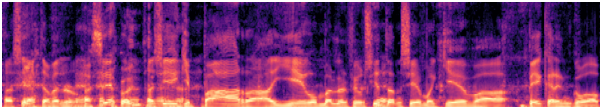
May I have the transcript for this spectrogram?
það sé eitt af velunum. Það sé það ekki bara að ég og Möller fjölskyldan séum að gefa byggarinn góða,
